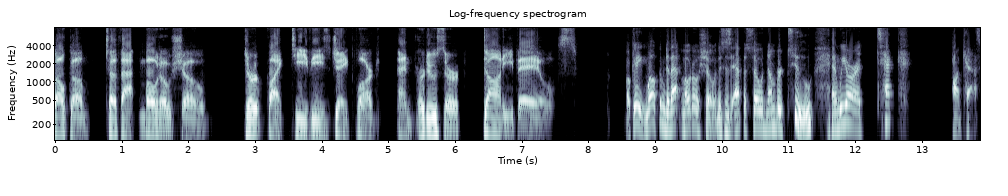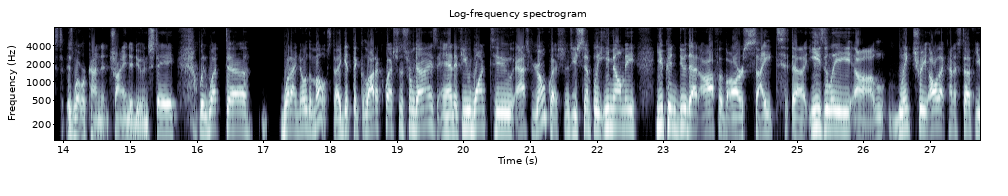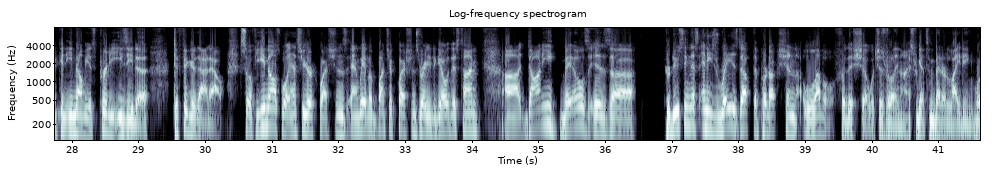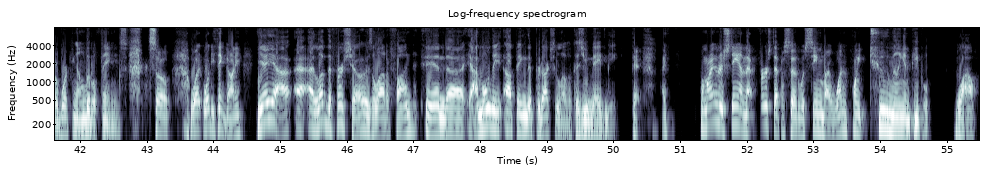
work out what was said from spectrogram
Welcome to That Moto Show. Dirt Bike TV's Jay Clark and producer Donnie Bales. Okay, welcome to that Moto Show. This is episode number two, and we are a tech podcast, is what we're kind of trying to do, and stay with what uh, what I know the most. I get the, a lot of questions from guys, and if you want to ask your own questions, you simply email me. You can do that off of our site uh, easily, uh, Linktree, all that kind of stuff. You can email me. It's pretty easy to to figure that out. So if you email us, we'll answer your questions, and we have a bunch of questions ready to go this time. Uh, Donnie Bales is uh, producing this and he's raised up the production level for this show which is really nice we got some better lighting we're working on little things so what, what do you think donnie Yeah, yeah. I, I love the first show. It was a lot of fun. And uh, I'm only upping the production level because you made me. Okay, I, from what i understand that first episode was seen by 1.2 million people Wow.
